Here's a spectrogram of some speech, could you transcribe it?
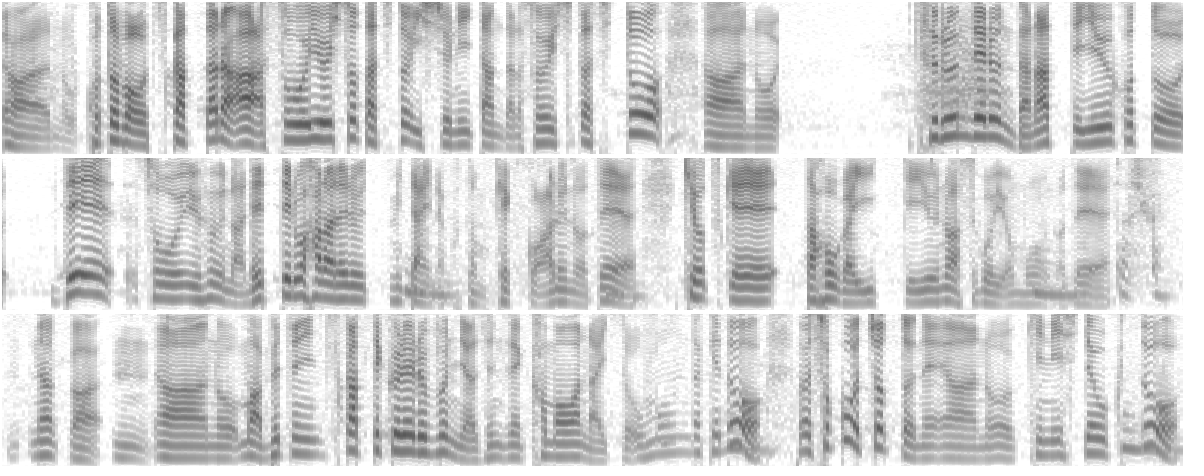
あの言葉を使ったらあそういう人たちと一緒にいたんだなそういう人たちとあのつるんでるんだなっていうことでそういう風なレッテルを貼られるみたいなことも結構あるので、気をつけた方がいいっていうのはすごい思うので、確かに。なんか、うん、あのまあ別に使ってくれる分には全然構わないと思うんだけど、まあそこをちょっとねあの気にしておくと、うん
